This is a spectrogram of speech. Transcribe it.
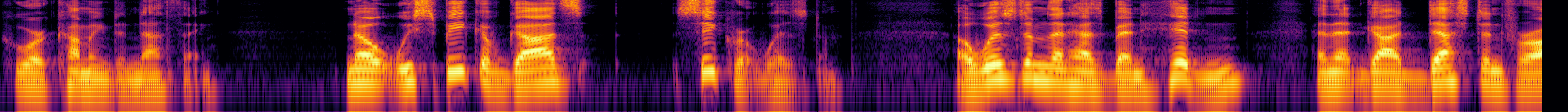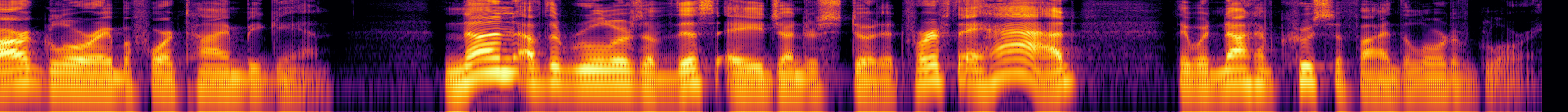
who are coming to nothing. No, we speak of God's secret wisdom, a wisdom that has been hidden and that God destined for our glory before time began. None of the rulers of this age understood it, for if they had, they would not have crucified the Lord of glory.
